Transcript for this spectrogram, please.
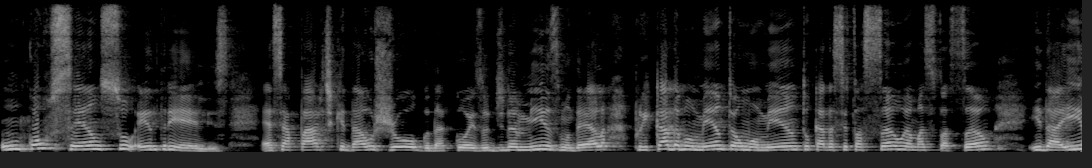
um consenso entre eles. Essa é a parte que dá o jogo da coisa, o dinamismo dela, porque cada momento é um momento, cada situação é uma situação, e daí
